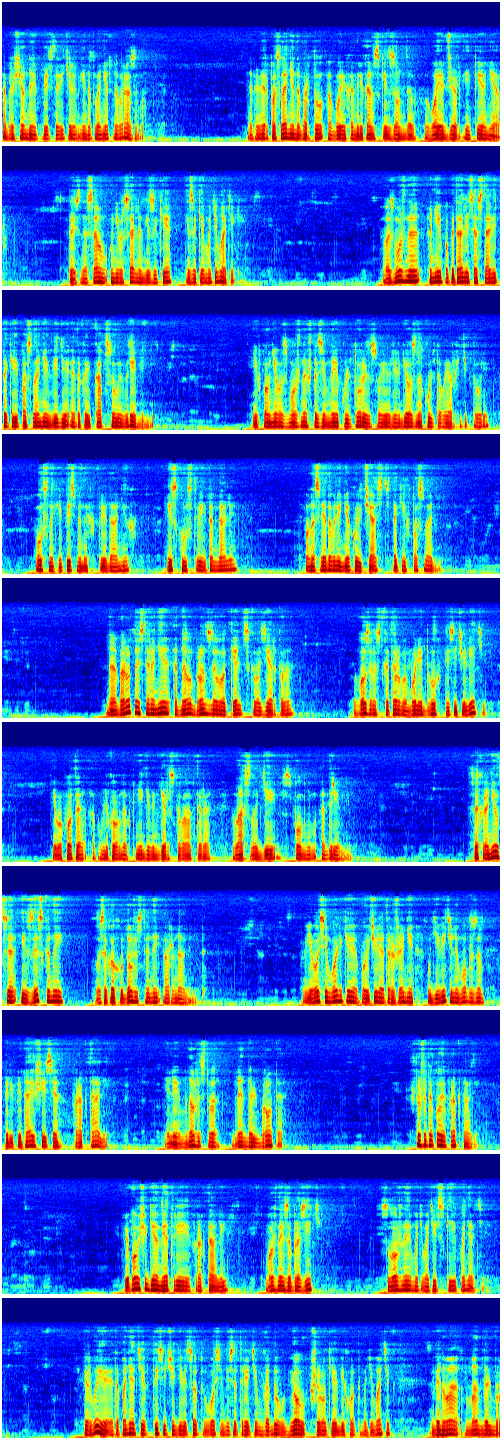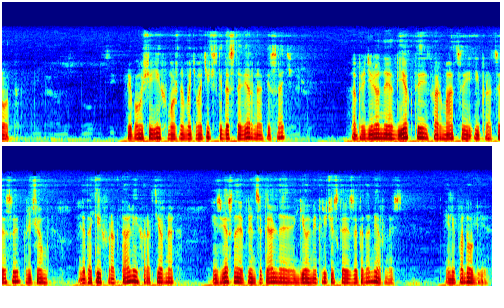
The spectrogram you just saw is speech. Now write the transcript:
обращенные к представителям инопланетного разума. Например, послание на борту обоих американских зондов Voyager и Pioneer, то есть на самом универсальном языке, языке математики. Возможно, они попытались оставить такие послания в виде эдакой капсулы времени. И вполне возможно, что земные культуры в своей религиозно-культовой архитектуре, устных и письменных преданиях, искусстве и так далее, унаследовали некую часть таких посланий. На оборотной стороне одного бронзового кельтского зеркала – возраст которого более двух тысячелетий, его фото опубликовано в книге венгерского автора Ласло Ди «Вспомним о древнем». Сохранился изысканный высокохудожественный орнамент. В его символике получили отражение удивительным образом переплетающиеся фрактали или множество Мендельброта – что же такое фрактали? При помощи геометрии фракталей можно изобразить сложные математические понятия. Впервые это понятие в 1983 году ввел в широкий обиход математик Бенуа Мандельброд. При помощи их можно математически достоверно описать определенные объекты, формации и процессы, причем для таких фракталей характерна известная принципиальная геометрическая закономерность или подобие.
